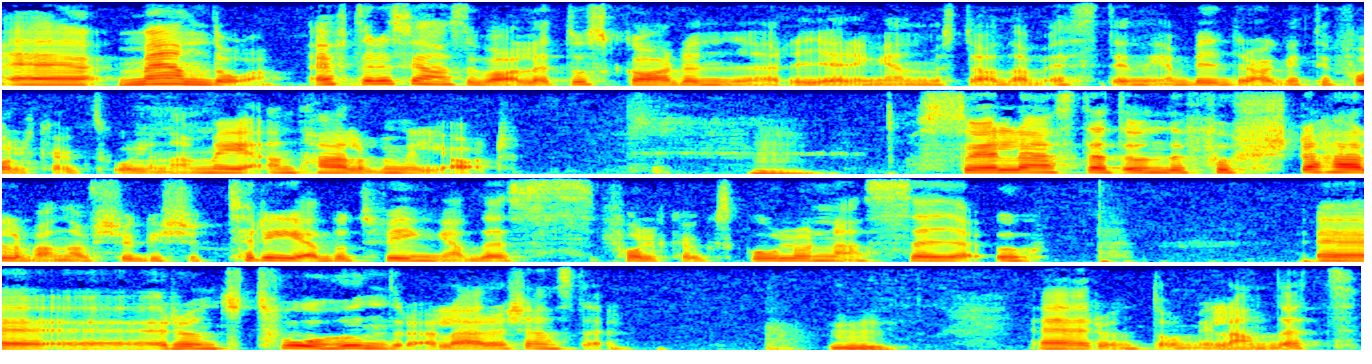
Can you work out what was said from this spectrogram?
Eh, men då, efter det senaste valet, då skar den nya regeringen med stöd av SD ner bidraget till folkhögskolorna med en halv miljard. Mm. Så jag läste att under första halvan av 2023, då tvingades folkhögskolorna säga upp eh, runt 200 lärartjänster mm. eh, runt om i landet.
